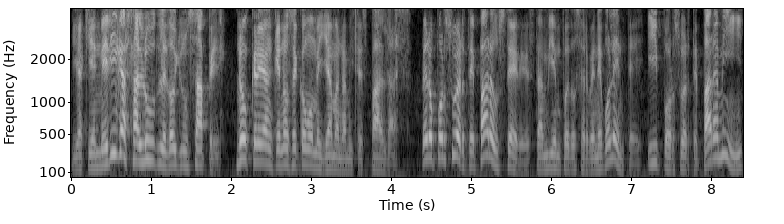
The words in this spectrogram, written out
Y a quien me diga salud le doy un zape. No crean que no sé cómo me llaman a mis espaldas. Pero por suerte para ustedes también puedo ser benevolente. Y por suerte para mí,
